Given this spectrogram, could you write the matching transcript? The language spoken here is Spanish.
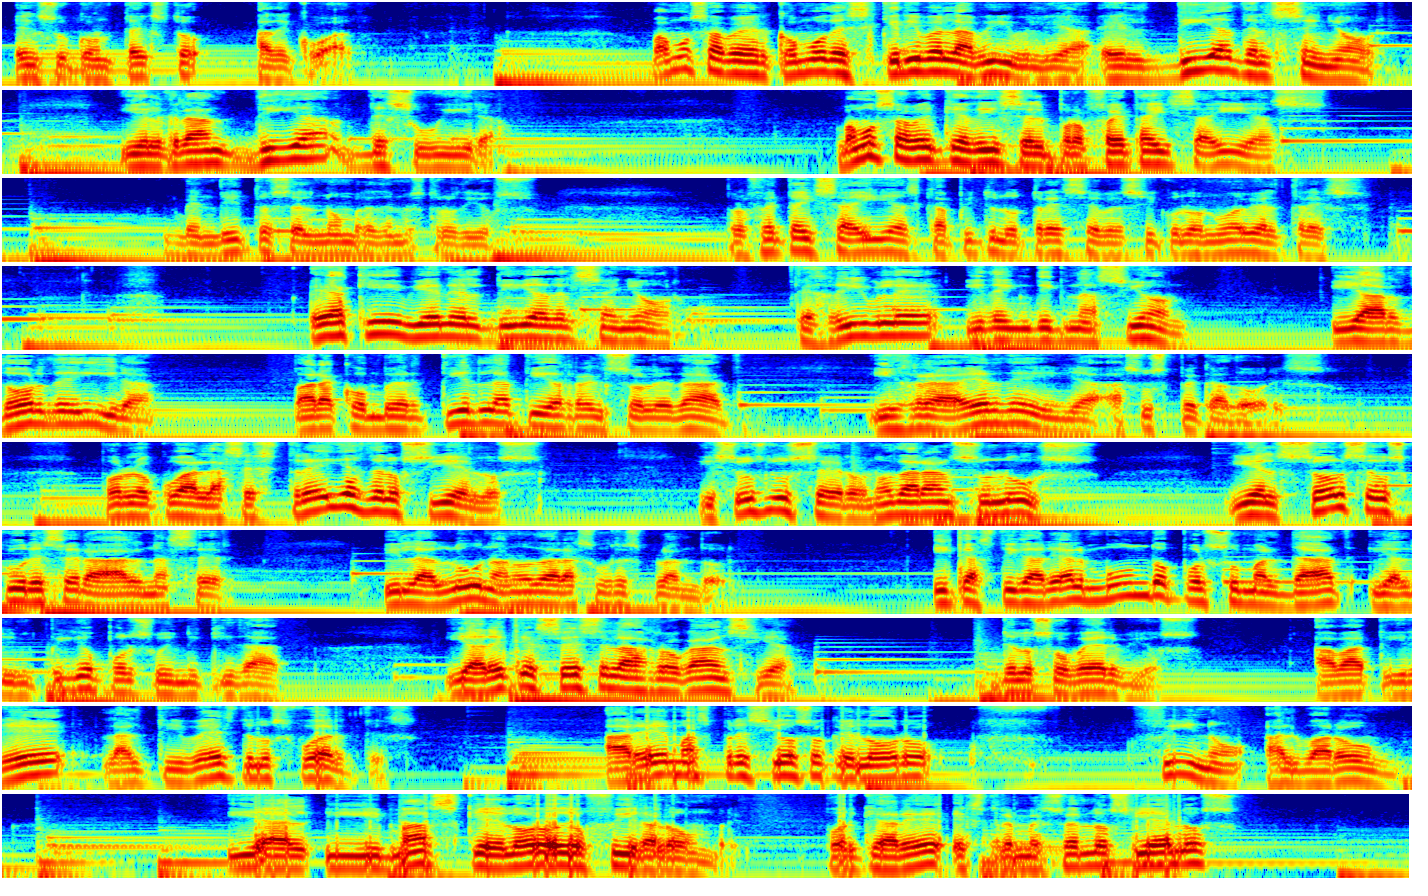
en su contexto adecuado. Vamos a ver cómo describe la Biblia el día del Señor y el gran día de su ira. Vamos a ver qué dice el profeta Isaías. Bendito es el nombre de nuestro Dios. Profeta Isaías capítulo 13 versículo 9 al 13. He aquí viene el día del Señor, terrible y de indignación y ardor de ira, para convertir la tierra en soledad y raer de ella a sus pecadores. Por lo cual las estrellas de los cielos y sus luceros no darán su luz, y el sol se oscurecerá al nacer, y la luna no dará su resplandor. Y castigaré al mundo por su maldad y al impío por su iniquidad, y haré que cese la arrogancia de los soberbios. Abatiré la altivez de los fuertes. Haré más precioso que el oro fino al varón y, al, y más que el oro de Ofir al hombre, porque haré estremecer los cielos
